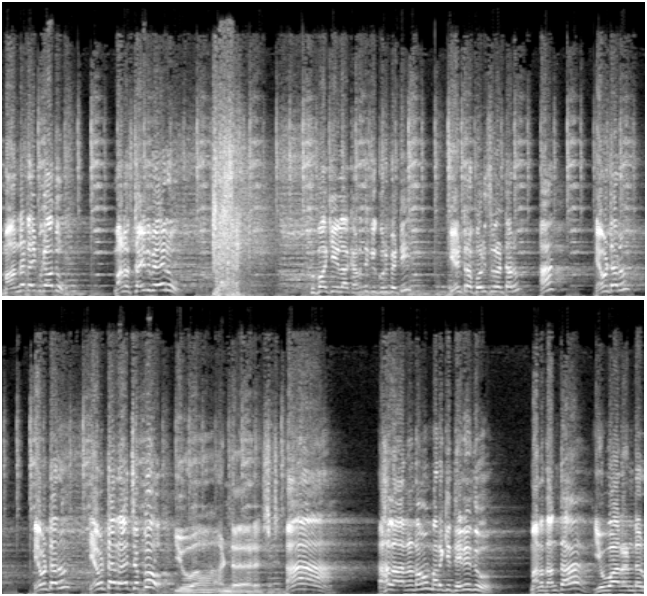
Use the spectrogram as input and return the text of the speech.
మా అన్న టైపు కాదు. మన స్టైల్ వేరు. తుపాకీ ఇలా కణతికి గురిపెట్టి ఏంట్రా పోలీసులు అంటారు? ఆ? ఏమంటారు? ఏమంటారు? ఏమంటారా? చెప్పు. యు ఆర్ అండర్ అరెస్ట్ ఆ అలా అనడం మనకి తెలీదు. మనదంతా యు ఆర్ అండర్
